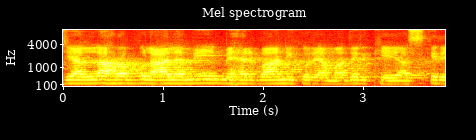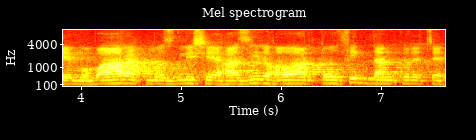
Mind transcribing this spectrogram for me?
যে আল্লাহ রব্বুল আলমিন মেহরবানি করে আমাদেরকে আজকের মোবারক মজলিসে হাজির হওয়ার তৌফিক দান করেছেন।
